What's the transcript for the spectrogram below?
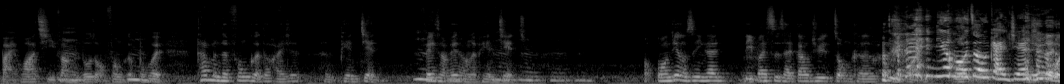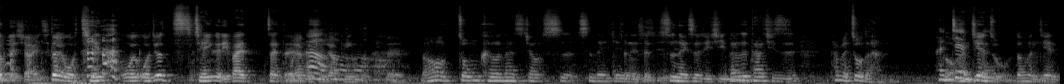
百花齐放，很多种风格，不会，他们的风格都还是很偏见，非常非常的偏建筑。嗯嗯。王建老师应该礼拜四才刚去中科，你有没有这种感觉？因为我的下一对我前我我就前一个礼拜在同样的学校评估，对，然后中科那是叫室室内建室内室内设计系，但是他其实他们做的很很建筑，都很建，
